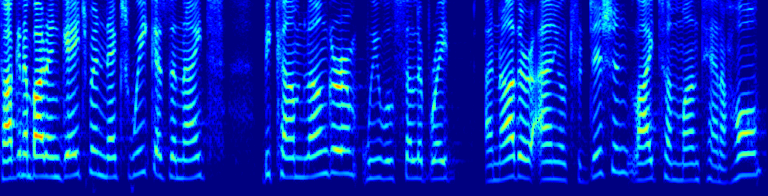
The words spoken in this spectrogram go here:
Talking about engagement, next week as the nights become longer, we will celebrate another annual tradition, Lights on Montana Hall.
